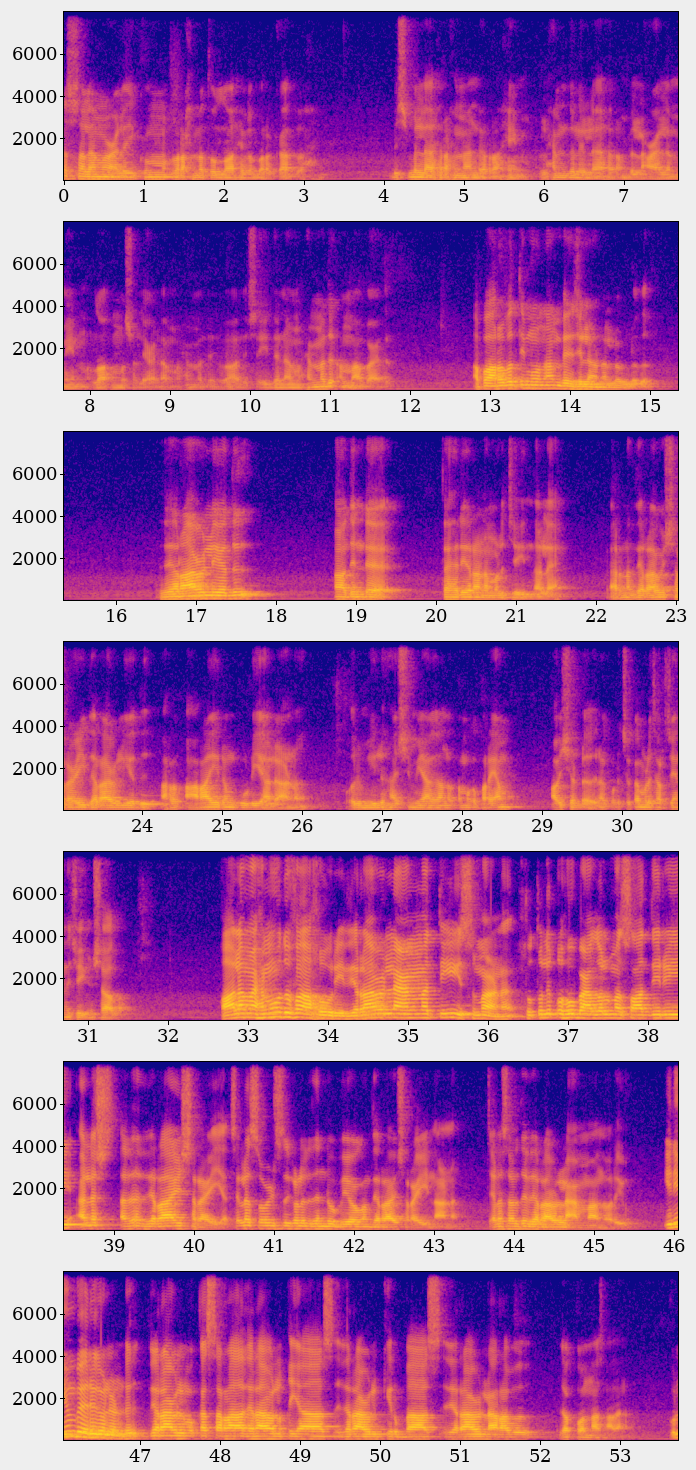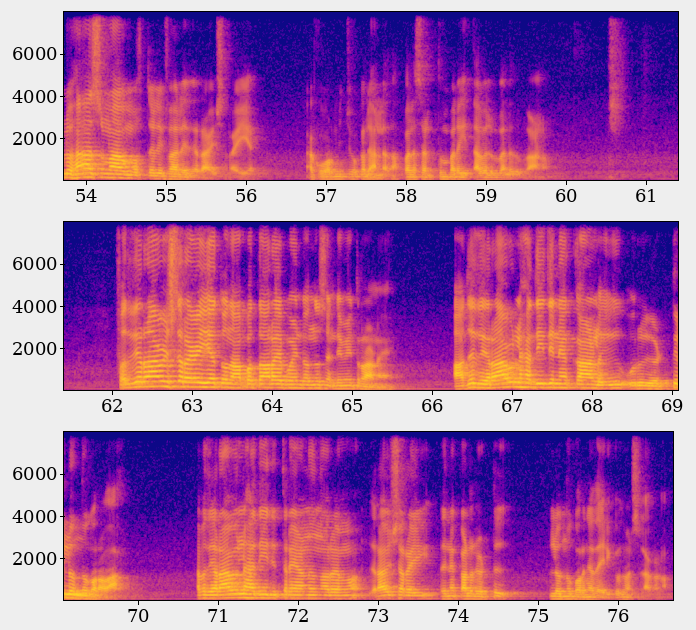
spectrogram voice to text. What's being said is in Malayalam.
السلام عليكم ورحمة الله وبركاته بسم الله الرحمن الرحيم الحمد لله رب العالمين اللهم صل على محمد وآل سيدنا محمد أما بعد അപ്പോൾ അറുപത്തി മൂന്നാം പേജിലാണല്ലോ ഉള്ളത് ദിറാവിളിയത് അതിൻ്റെ തെഹരീറാണ് നമ്മൾ ചെയ്യുന്നത് അല്ലേ കാരണം ദിറാവി ഷറൈ ദിറാവിളിയത് അറ ആറായിരം കൂടിയാലാണ് ഒരു മീൽ ഹാഷിമിയാകുക എന്നൊക്കെ നമുക്ക് പറയാൻ ആവശ്യമുണ്ട് അതിനെക്കുറിച്ചൊക്കെ നമ്മൾ ചർച്ച ചെയ്യുന്നത് ചെയ്യും ഇൻഷാല്ല قال محمود فاخوري ذراع العمة اسمان تطلقه بعض المصادر على على ذراع الشرعية ചില സോഴ്സുകളിൽ ഇതിൻ്റെ ഉപയോഗം ദിറാവ് ഷറൈ എന്നാണ് ചില സ്ഥലത്ത് ദിറാവുൽ അമ്മ എന്ന് പറയും ഇനിയും പേരുകളുണ്ട് ദിറാവുൽ മുക്കസറ ദിറാവുൽ ഖിയാസ് ദിറാവുൽ കിർബാസ് ദിറാവുൽ അറബ് ഇതൊക്കെ ഒന്നാ സാധനം കുല്ലുഹാസുമാവ് മുഖ്തലിഫ് അലി ദിറാവ് ഷറയ്യ ഒക്കെ ഓർമ്മിച്ച് വെക്കൽ നല്ലതാണ് പല സ്ഥലത്തും പല കിതാബിലും പലതും കാണും. ഫദിറാവുൽ നാൽപ്പത്താറ് പോയിന്റ് ഒന്ന് സെന്റിമീറ്റർ ആണ് അത് ദിറാവുൽ ഹദീദിനേക്കാൾ ഒരു എട്ടിലൊന്ന് കുറവാണ് അപ്പോൾ ദിറാവുൽ ഹദീദ് ഇത്രയാണ് എന്ന് പറയുമ്പോൾ ദിറാവിഷറൈ ഇതിനേക്കാൾ ഒരു എട്ടിലൊന്ന് കുറഞ്ഞതായിരിക്കും എന്ന് മനസ്സിലാക്കണം.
